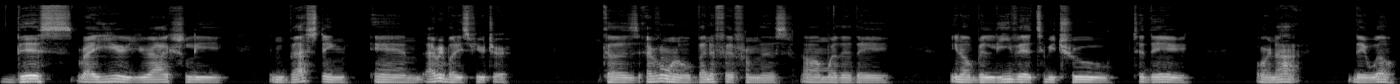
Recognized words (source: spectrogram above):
this right here, you're actually investing in everybody's future because everyone will benefit from this, um, whether they, you know, believe it to be true today or not. They will.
